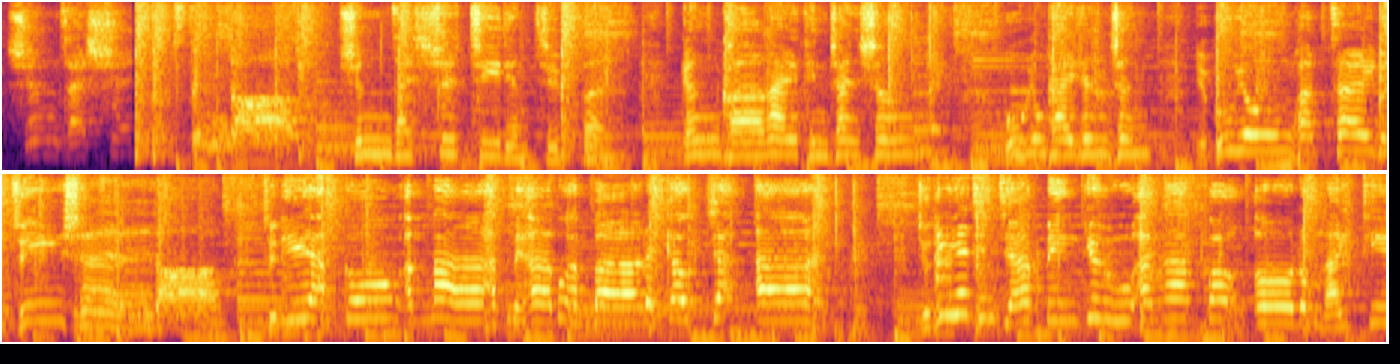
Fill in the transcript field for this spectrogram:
现在是，现在是几点几分？赶快来听馋声，不用太认真，也不用花太多精神。催你阿公阿妈阿伯阿母阿爸来到家，就你的亲戚朋友阿阿婆拢来听，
